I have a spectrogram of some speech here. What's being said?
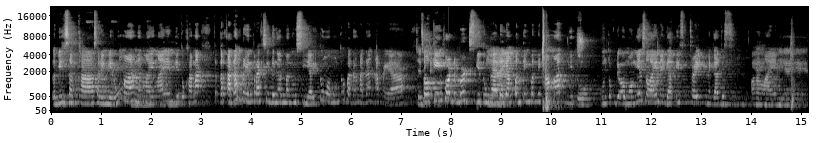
lebih suka sering di rumah dan Hmm. lain-lain gitu karena terkadang berinteraksi dengan manusia itu ngomong tuh kadang-kadang apa ya Jadi talking for the birds gitu nggak Iya. ada yang penting-penting amat gitu untuk diomongin selain negatif trait negatif orang lain Iya, iya, iya.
